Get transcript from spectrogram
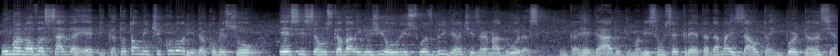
Uma nova saga épica totalmente colorida começou. Esses são os Cavaleiros de Ouro e suas brilhantes armaduras. Encarregado de uma missão secreta da mais alta importância,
